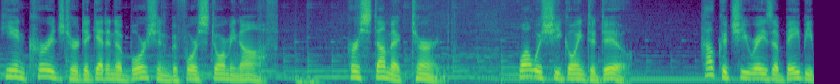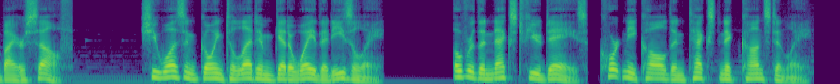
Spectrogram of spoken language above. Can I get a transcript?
he encouraged her to get an abortion before storming off. Her stomach turned. What was she going to do? How could she raise a baby by herself? She wasn't going to let him get away that easily. Over the next few days, Courtney called and texted Nick constantly.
